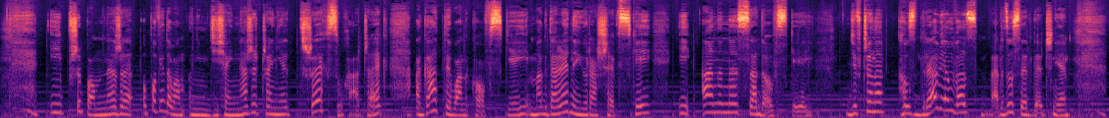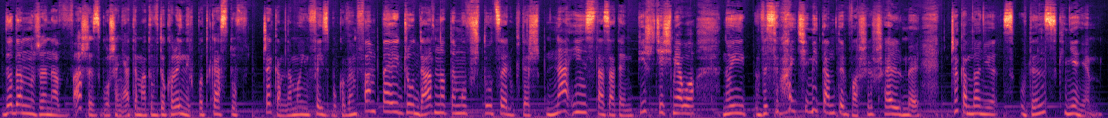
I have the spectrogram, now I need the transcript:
I przypomnę, że opowiadałam o nim dzisiaj na życzenie trzech słuchaczek: Agaty Łankowskiej, Magdaleny Juraszewskiej i Anny Sadowskiej. Dziewczyny, pozdrawiam Was bardzo serdecznie. Dodam, że na Wasze zgłoszenia tematów do kolejnych podcastów czekam na moim facebookowym fanpage'u, dawno temu w sztuce lub też na Insta, zatem piszcie śmiało, no i wysyłajcie mi tam te Wasze szelmy. Czekam na nie z utęsknieniem.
